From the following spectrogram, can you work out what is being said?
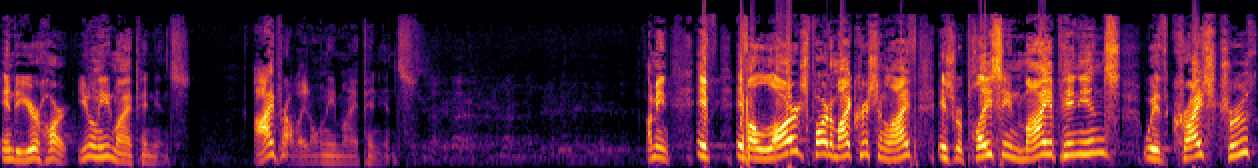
into your heart. You don't need my opinions. I probably don't need my opinions. I mean, if, if a large part of my Christian life is replacing my opinions with Christ's truth,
